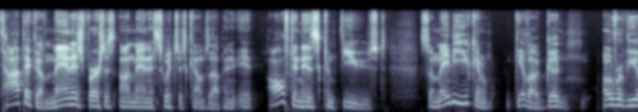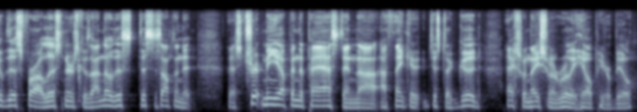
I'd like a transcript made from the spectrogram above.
topic of managed versus unmanaged switches comes up and it often is confused. So maybe you can give a good overview of this for our listeners because I know this this is something that that's tripped me up in the past, and uh, I think it, just a good explanation would really help here, Bill.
